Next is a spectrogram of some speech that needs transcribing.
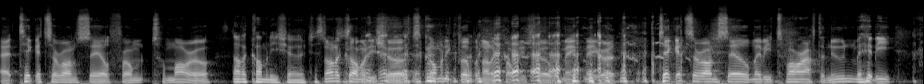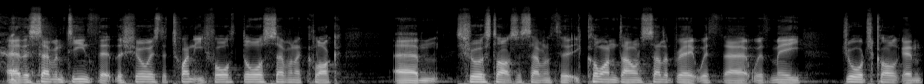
Uh, tickets are on sale from tomorrow. It's not a comedy show. Just it's not a comedy show. It's a comedy club, but not a comedy show. Make, make tickets are on sale maybe tomorrow afternoon, maybe uh, the seventeenth. The, the, show is the twenty fourth. Doors seven o'clock. Um, show starts at seven thirty. Come on down, celebrate with uh, with me, George Caulkin,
